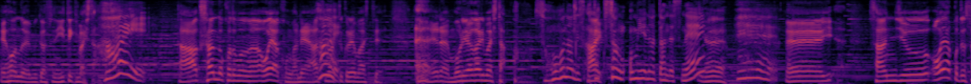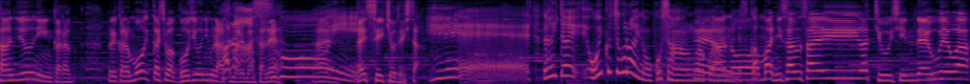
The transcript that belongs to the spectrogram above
絵本の読み聞かせに行ってきました。はい。たくさんの子供が親子がね集まってくれまして、えらい盛り上がりました、そうなんですか、はい。たくさんお見えになったんですね。ねええ。えーい30親子で30人からそれからもう一箇所は50人ぐらい集まりましたね。すごい。はい、大盛況でした。へえ。だいたいおいくつぐらいのお子さんが来られるんですか、まあ、23歳が中心で上は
